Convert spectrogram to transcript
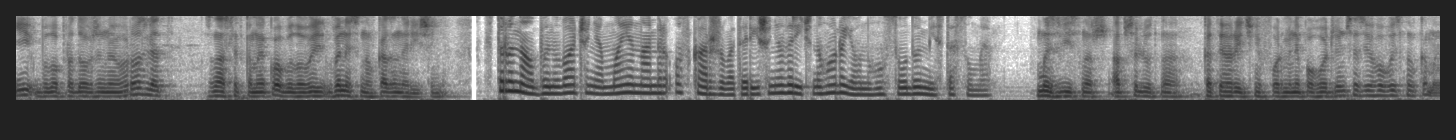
і було продовжено його розгляд, з наслідками якого було винесено вказане рішення. Сторона обвинувачення має намір оскаржувати рішення Зарічного районного суду міста Суми. Ми, звісно ж, абсолютно категоричній формі не погоджуємося з його висновками,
